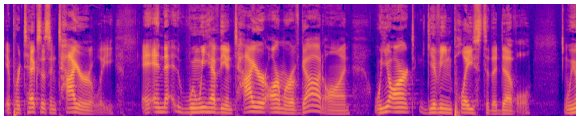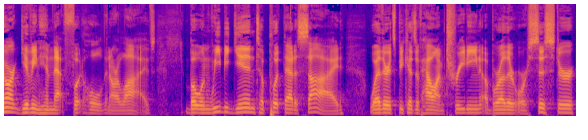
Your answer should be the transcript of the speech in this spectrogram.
It protects us entirely. And, that when we have the entire armor of God on, we aren't giving place to the devil. We aren't giving him that foothold in our lives. But when we begin to put that aside, whether it's because of how I'm treating a brother or sister,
